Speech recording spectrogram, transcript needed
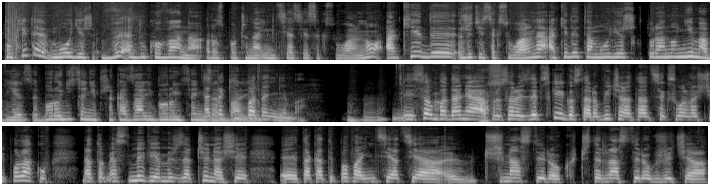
To kiedy młodzież wyedukowana rozpoczyna inicjację seksualną, a kiedy życie seksualne, a kiedy ta młodzież, która no nie ma wiedzy, bo rodzice nie przekazali, bo rodzice nie A zadbali? takich badań nie ma. Mhm. Są badania A s- profesora Zdebskiego, Starowicza na temat seksualności Polaków. Natomiast my wiemy, że zaczyna się e, taka typowa inicjacja e, 13 rok, 14 rok życia.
